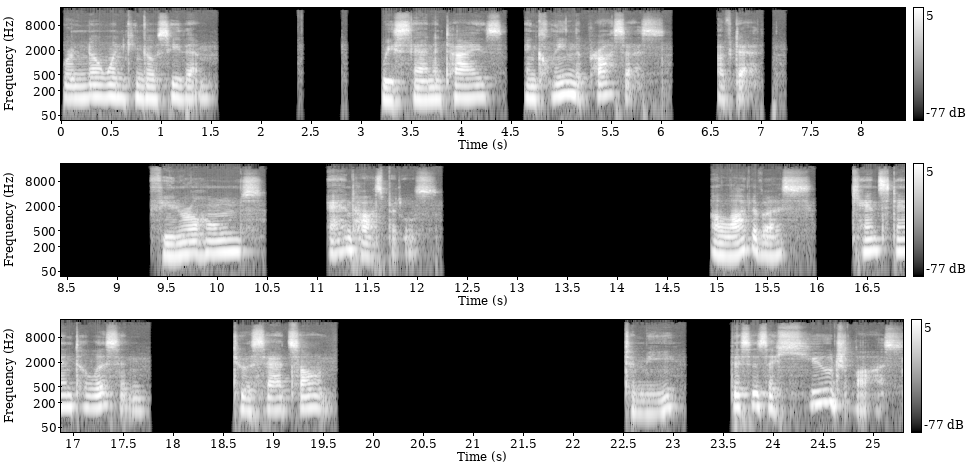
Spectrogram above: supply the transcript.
where no one can go see them. We sanitize and clean the process of death. Funeral homes and hospitals. A lot of us can't stand to listen to a sad song. To me, this is a huge loss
